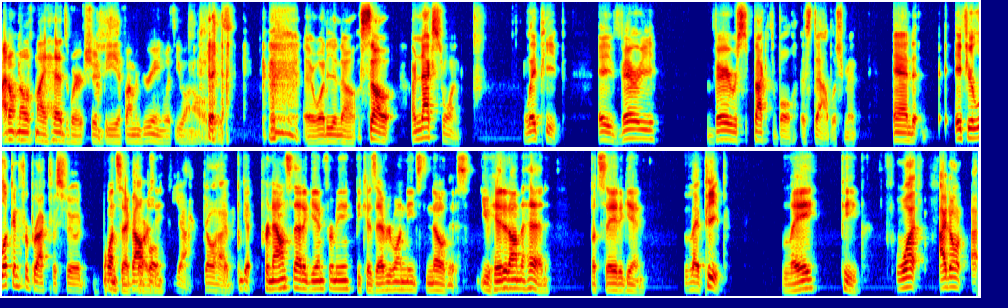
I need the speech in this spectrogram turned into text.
I don't know if my head's where it should be if I'm agreeing with you on all of this. hey, what do you know? So our next one, Le Peep, a very, very respectable establishment. And if you're looking for breakfast food, One sec, Valpo, yeah, go ahead. Get- get- pronounce that again for me because everyone needs to know this. You hit it on the head, but say it again. Le Peep. Lay peep. What I don't. uh,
